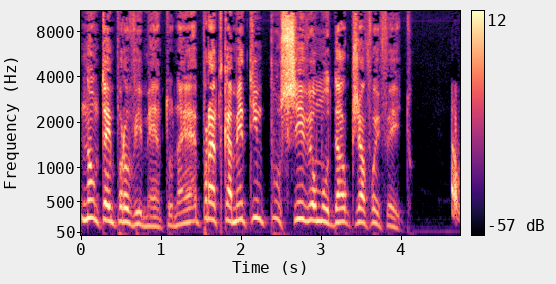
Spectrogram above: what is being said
não tem provimento, né? É praticamente impossível mudar o que já foi feito. Não,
